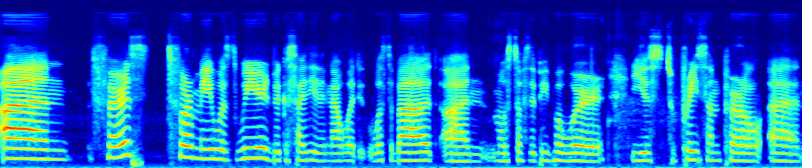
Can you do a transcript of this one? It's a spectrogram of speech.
and first for me was weird because i didn't know what it was about and most of the people were used to prison pearl and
